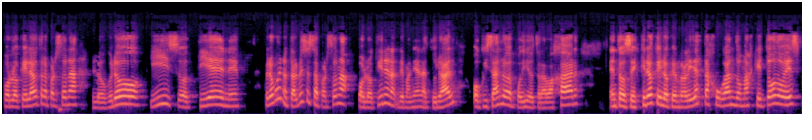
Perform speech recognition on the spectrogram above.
por lo que la otra persona logró, hizo, tiene. Pero bueno, tal vez esa persona o lo tiene de manera natural o quizás lo ha podido trabajar. Entonces, creo que lo que en realidad está jugando más que todo es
